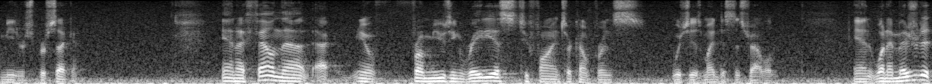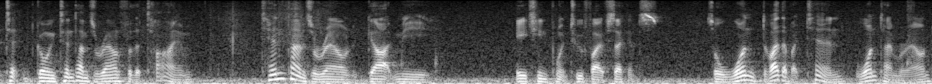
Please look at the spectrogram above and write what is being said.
meters per second. And I found that, uh, you know, from using radius to find circumference, which is my distance traveled. And when I measured it going 10 times around for the time, 10 times around got me 18.25 seconds. So one divide that by 10, one time around,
